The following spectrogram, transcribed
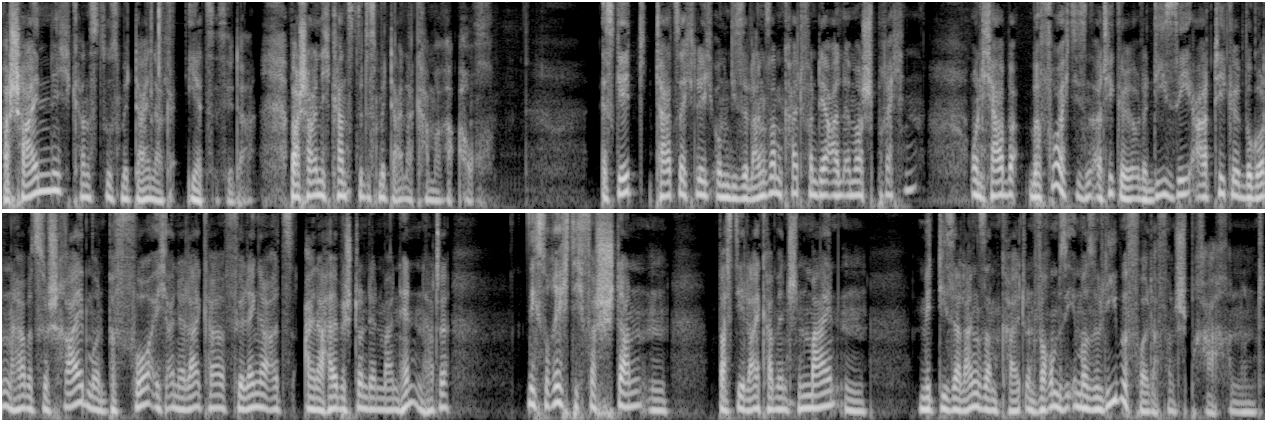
Wahrscheinlich kannst du es mit deiner, jetzt ist sie da. Wahrscheinlich kannst du das mit deiner Kamera auch. Es geht tatsächlich um diese Langsamkeit, von der alle immer sprechen. Und ich habe, bevor ich diesen Artikel oder diese Artikel begonnen habe zu schreiben und bevor ich eine Leica für länger als eine halbe Stunde in meinen Händen hatte, nicht so richtig verstanden, was die Leica-Menschen meinten mit dieser Langsamkeit und warum sie immer so liebevoll davon sprachen und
